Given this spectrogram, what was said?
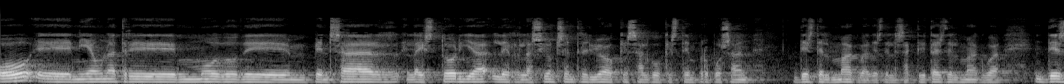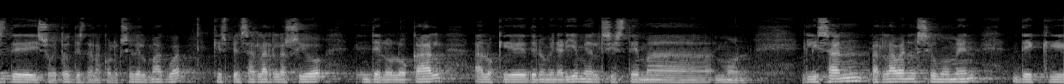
o eh, n'hi ha un altre modo de pensar la història, les relacions entre lloc, que és algo que estem proposant des del MACBA, des de les activitats del MACBA, des de, i sobretot des de la col·lecció del MACBA, que és pensar la relació de lo local a lo que denominaríem el sistema món. Glissant parlava en el seu moment de que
